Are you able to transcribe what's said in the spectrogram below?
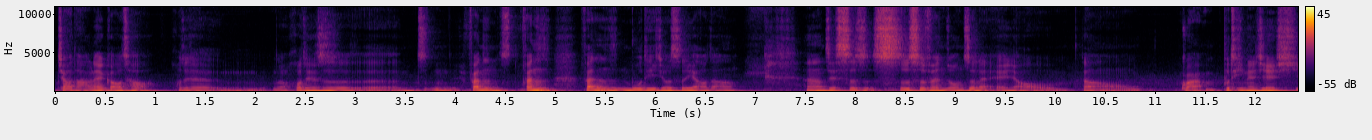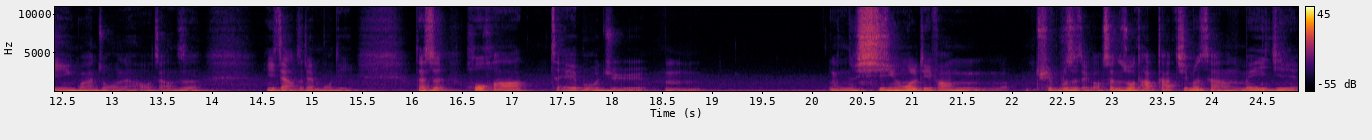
较大的高潮，或者或者是反正反正反正目的就是要让嗯这四十四十分钟之内要让观不停的去吸引观众，然后这样子以这样子的目的。但是《火花》这部剧嗯嗯吸引我的地方却不是这个，甚至说它它基本上每一集。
